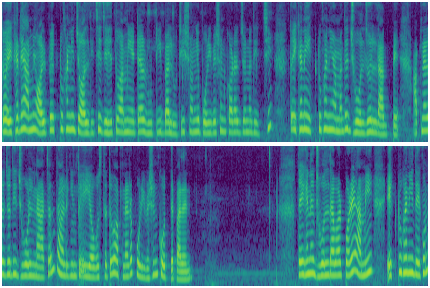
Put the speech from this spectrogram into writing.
তো এখানে আমি অল্প একটুখানি জল দিচ্ছি, যেহেতু আমি এটা রুটি বা লুচির সঙ্গে পরিবেশন করার জন্য দিচ্ছি। তো এখানে একটুখানি আমাদের ঝোল ঝোল লাগবে। আপনারা যদি ঝোল না চান, তাহলে কিন্তু এই অবস্থাতেও আপনারা পরিবেশন করতে পারেন। তো এখানে ঝোল দেওয়ার পরে আমি একটুখানি দেখুন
